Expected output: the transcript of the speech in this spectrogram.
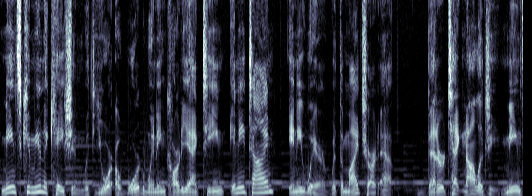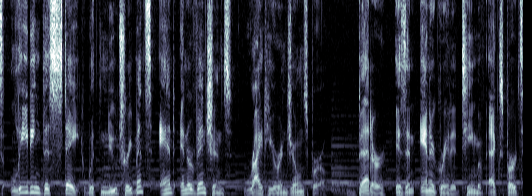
means communication with your award winning cardiac team anytime, anywhere with the MyChart app. Better technology means leading the state with new treatments and interventions right here in Jonesboro. Better is an integrated team of experts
